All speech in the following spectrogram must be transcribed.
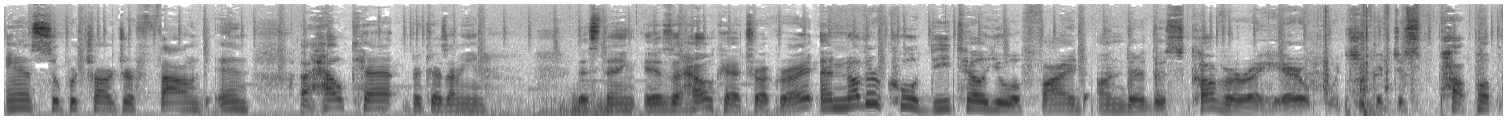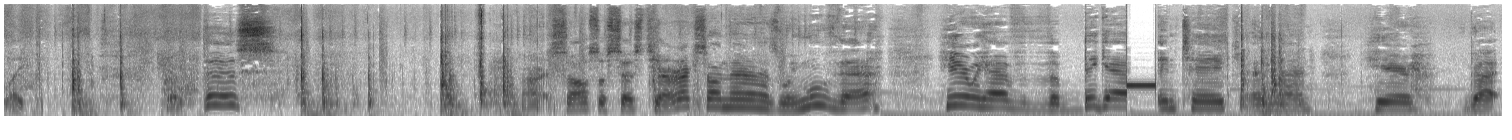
and supercharger found in a Hellcat because I mean, this thing is a Hellcat truck, right? Another cool detail you will find under this cover right here, which you could just pop up like, like this. Alright, so also says TRX on there as we move that. Here we have the big ass intake and then here got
